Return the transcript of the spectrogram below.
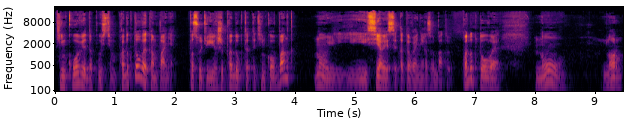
Тинькове, допустим, продуктовая компания, по сути, их же продукт это Тинькофф Банк, ну и, и сервисы, которые они разрабатывают. Продуктовая, ну, норм.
